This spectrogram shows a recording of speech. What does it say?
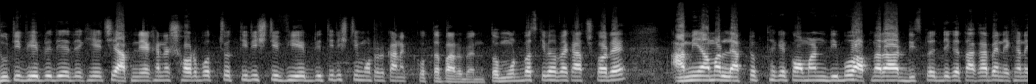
দুটি ভিএফডি দিয়ে দেখিয়েছি, আপনি এখানে সর্বোচ্চ তিরিশটি ভিএফডি তিরিশটি মোটর কানেক্ট করতে পারবেন। তো মোটবাস কীভাবে কাজ করে? আমি আমার ল্যাপটপ থেকে কমান্ড দিব, আপনারা ডিসপ্লের দিকে তাকাবেন, এখানে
